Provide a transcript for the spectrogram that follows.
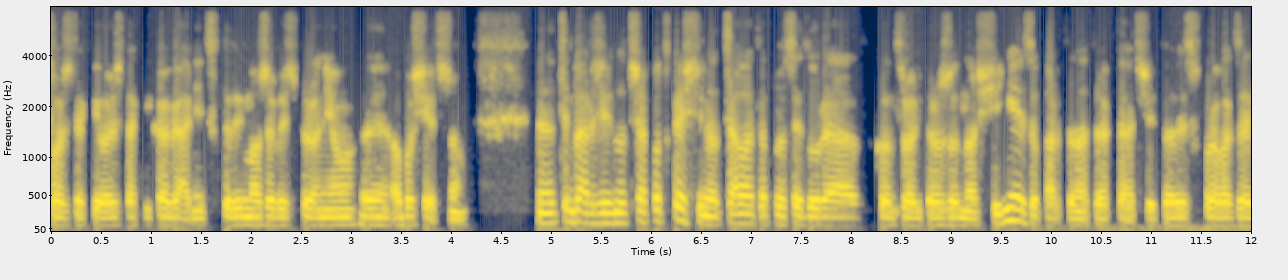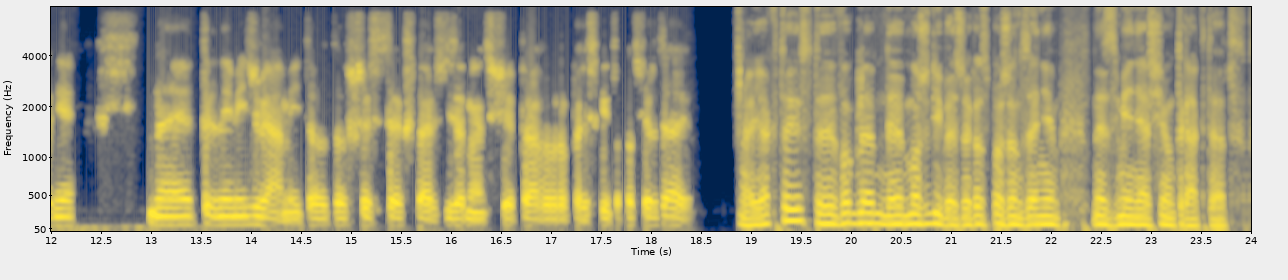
tworzyć taki oręż, taki kaganic, który może być bronią e, obosieczną. E, tym bardziej no, trzeba podkreślić, no, cała ta procedura kontroli praworządności nie jest oparta na traktacie. To jest wprowadzenie E, tylnymi drzwiami. To, to wszyscy eksperci zajmujący się prawem europejskim to potwierdzają. A jak to jest e, w ogóle e, możliwe, że rozporządzeniem zmienia się traktat?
